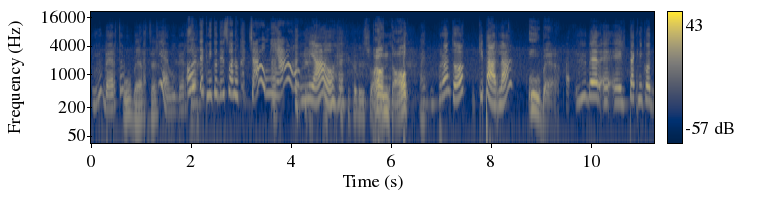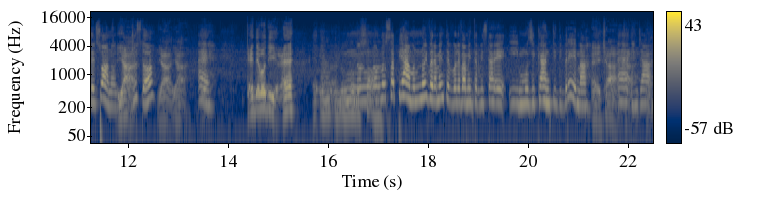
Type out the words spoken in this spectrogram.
Hubert? Hubert? Chi è Hubert? Ho il tecnico del suono. Ciao, miau. Miau. Tecnico del suono. Pronto? Eh, Pronto? Chi parla? Uber. Uh, Uber è, è il tecnico del suono, Ja. giusto? Ja, ja. Eh, Che devo dire? Eh, eh, non, lo so. non lo sappiamo, noi veramente volevamo intervistare i musicanti di Brema. Eh già, già. Eh, già.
